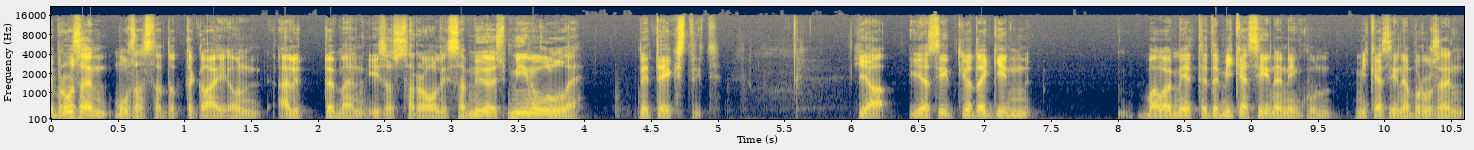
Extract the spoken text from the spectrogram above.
Ja Brucen musassa totta kai on älyttömän isossa roolissa myös minulle ne tekstit. Ja, ja sitten jotenkin mä aloin miettiä, että mikä siinä, niin kun, mikä siinä Brusen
